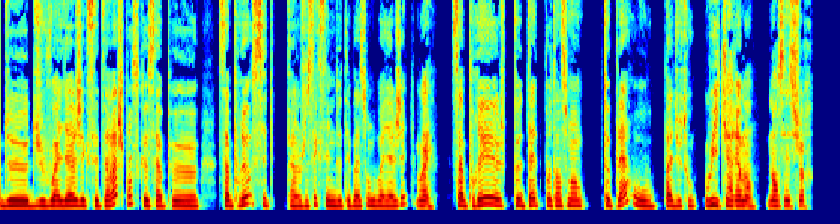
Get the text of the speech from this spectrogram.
de, du voyage, etc. Je pense que ça peut, ça pourrait aussi, enfin, je sais que c'est une de tes passions de voyager. ouais Ça pourrait peut-être potentiellement te plaire ou pas du tout? Oui, carrément. Non, c'est sûr.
